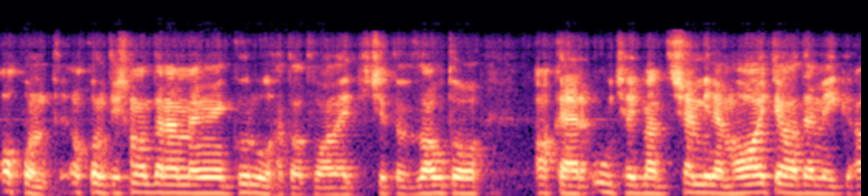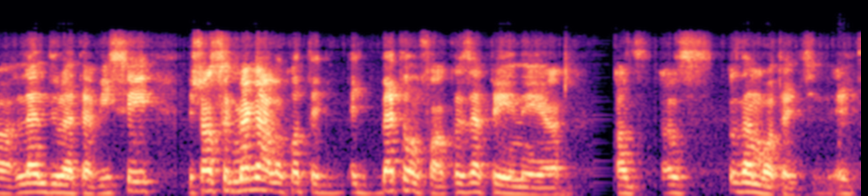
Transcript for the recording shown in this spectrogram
Okont, Okont is mondanám, mert még gurulhatott volna egy kicsit az autó, akár úgy, hogy már semmi nem hajtja, de még a lendülete viszi, és az, hogy megállok ott egy, egy betonfal közepénél, az, az, az nem volt egy, egy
